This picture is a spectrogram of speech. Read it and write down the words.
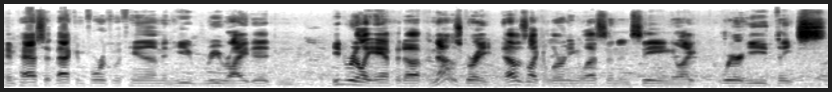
and pass it back and forth with him, and he'd rewrite it, and he'd really amp it up, and that was great. That was like a learning lesson and seeing like where he thinks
